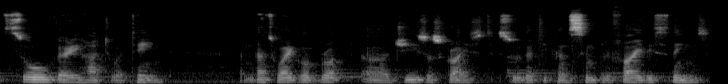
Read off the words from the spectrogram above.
it's so very hard to attain. And that's why God brought uh, Jesus Christ so that He can simplify these things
